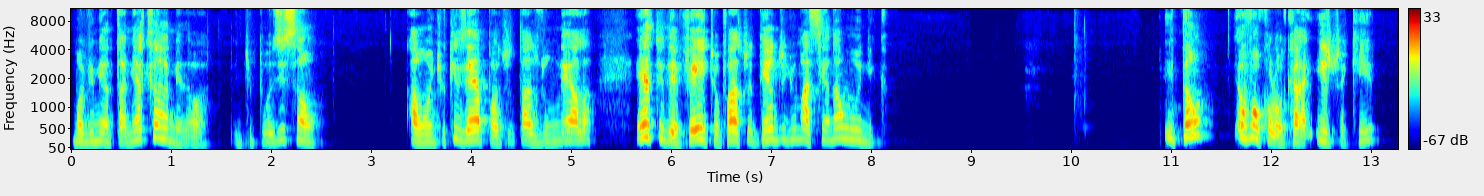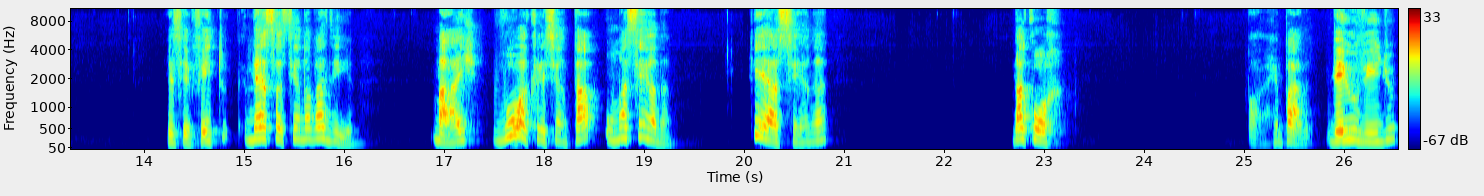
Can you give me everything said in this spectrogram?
movimentar minha câmera ó, de posição, aonde eu quiser, posso dar zoom nela. Esse defeito eu faço dentro de uma cena única. Então, eu vou colocar isso aqui, esse efeito, nessa cena vazia. Mas vou acrescentar uma cena, que é a cena da cor. Ó, repara, veio o vídeo,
